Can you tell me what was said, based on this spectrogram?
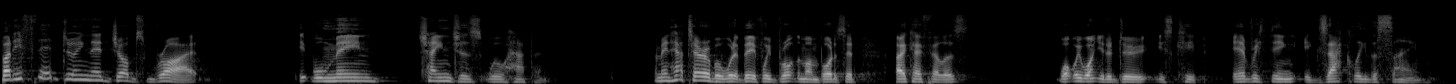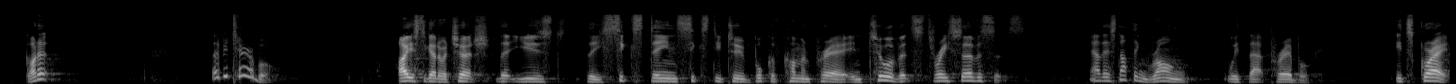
But if they're doing their jobs right, it will mean changes will happen. I mean, how terrible would it be if we brought them on board and said, okay, fellas, what we want you to do is keep everything exactly the same. Got it? That'd be terrible. I used to go to a church that used the 1662 Book of Common Prayer in two of its three services. Now, there's nothing wrong with that prayer book. It's great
